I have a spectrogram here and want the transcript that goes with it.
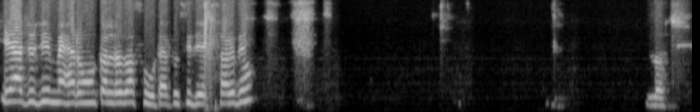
ਇਹ ਅੱਜ ਜੀ ਮਹਿਰੂਨ ਕਲਰ ਦਾ ਸੂਟ ਹੈ, ਤੁਸੀਂ ਦੇਖ ਸਕਦੇ ਹੋ। ਲੋ ਜੀ।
